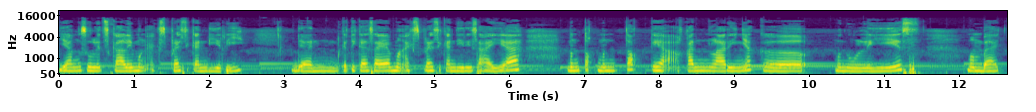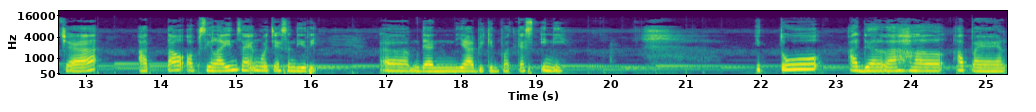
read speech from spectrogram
yang sulit sekali mengekspresikan diri. Dan ketika saya mengekspresikan diri saya mentok-mentok ya akan larinya ke menulis, membaca atau opsi lain saya ngoceh sendiri. Um, dan ya bikin podcast ini. Itu adalah hal apa ya yang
